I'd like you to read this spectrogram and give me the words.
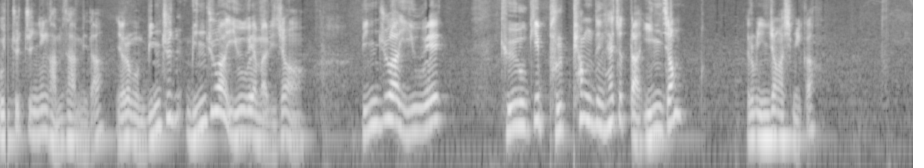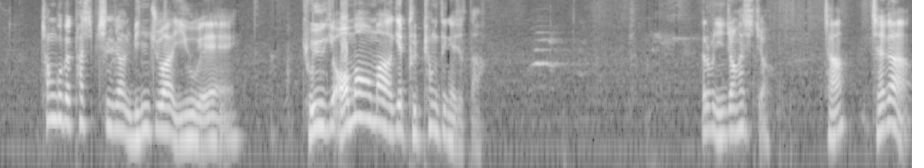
우쭈쭈님 감사합니다. 여러분 민주 민주화 이후에 말이죠. 민주화 이후에 교육이 불평등해졌다. 인정? 여러분 인정하십니까? 1987년 민주화 이후에 교육이 어마어마하게 불평등해졌다. 여러분 인정하시죠? 자, 제가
